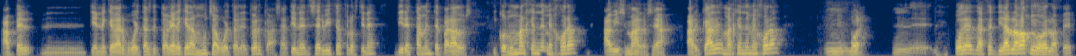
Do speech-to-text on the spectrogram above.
Apple mm, tiene que dar vueltas de. Todavía le quedan muchas vueltas de tuerca. O sea, tiene servicios que los tiene directamente parados y con un margen de mejora abismal. O sea, arcade, margen de mejora, mm, bueno, mm, eh, puedes hacer, tirarlo abajo y volverlo a hacer.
